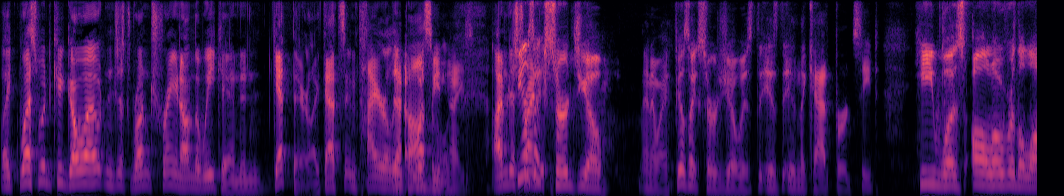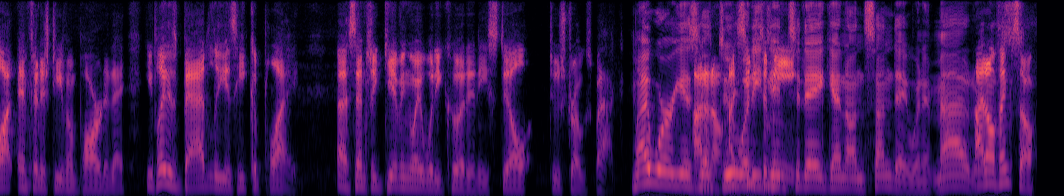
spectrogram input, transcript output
Like Westwood could go out and just run train on the weekend and get there. Like that's entirely That would possible. be nice. I'm just feels like to, Sergio. Anyway, feels like Sergio is is in the catbird seat. He was all over the lot and finished even par today. He played as badly as he could play, essentially giving away what he could, and he's still two strokes back. My worry is he'll don't know. do It what he seems did me- today again on Sunday when it matters. I don't think so.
